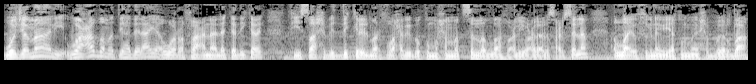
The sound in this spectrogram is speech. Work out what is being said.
وجمال وعظمة هذه الآية ورفعنا لك ذكرك في صاحب الذكر المرفوع حبيبكم محمد صلى الله عليه وعلى آله وصحبه وسلم. الله يوفقنا وإياكم لما يحب ويرضى.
